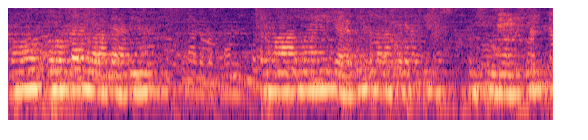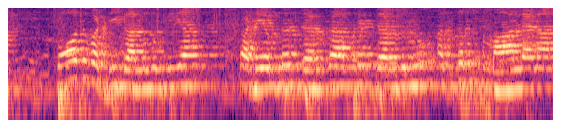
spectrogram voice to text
ਬਹੁਤ ਬਹੁਤ ਧੰਨਵਾਦ ਕਰਦੀ ਹਾਂ। ਪਰਮਾਤਮਾ ਨੇ ਚੜ੍ਹਦੀ ਕਲਾ ਵਿੱਚ ਰੱਖੀ, ਖੁਸ਼ੀ ਬਹੁਤ ਵੱਡੀ ਗੱਲ ਹੁੰਦੀ ਆ, ਤੁਹਾਡੇ ਅੰਦਰ ਦਰਦ ਆ, ਆਪਣੇ ਦਰਦ ਨੂੰ ਅੰਦਰ ਸਮਾ ਲੈਣਾ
